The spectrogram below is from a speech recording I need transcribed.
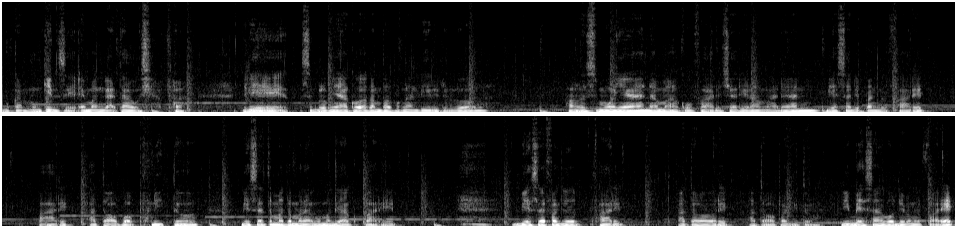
bukan mungkin sih, emang nggak tahu siapa jadi sebelumnya aku akan perkenalkan diri dulu. Halo semuanya, nama aku Farid Syari Ramadan, biasa dipanggil Farid, Farid atau apa pun itu. Biasa teman-teman aku manggil aku Farid. Biasa panggil Farid atau Rid atau apa gitu. Jadi biasa aku dipanggil Farid.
